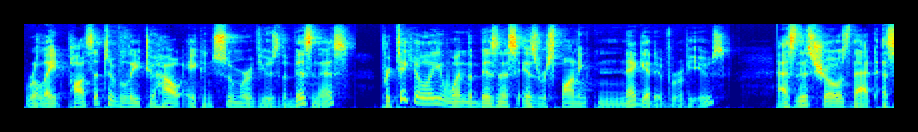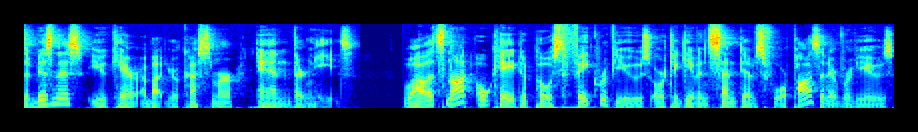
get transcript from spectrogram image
relate positively to how a consumer views the business, particularly when the business is responding to negative reviews, as this shows that as a business, you care about your customer and their needs. While it's not okay to post fake reviews or to give incentives for positive reviews,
